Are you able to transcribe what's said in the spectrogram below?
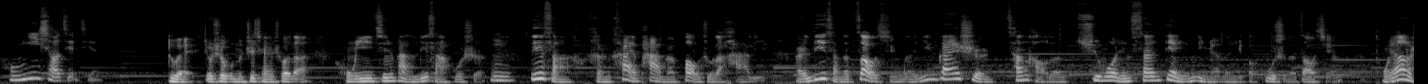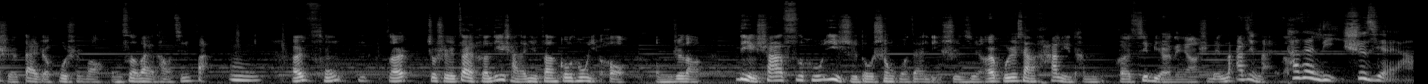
红衣小姐姐。对，就是我们之前说的红衣金发的 Lisa 护士。嗯 Lisa 很害怕的抱住了哈利，而 Lisa 的造型呢，应该是参考了《驱魔人三》电影里面的一个护士的造型，同样是戴着护士帽、红色外套、金发。嗯而从而就是在和丽莎的一番沟通以后，我们知道丽莎似乎一直都生活在里世界，而不是像哈利他们和西比尔那样是被拉进来的。他在里世界呀。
